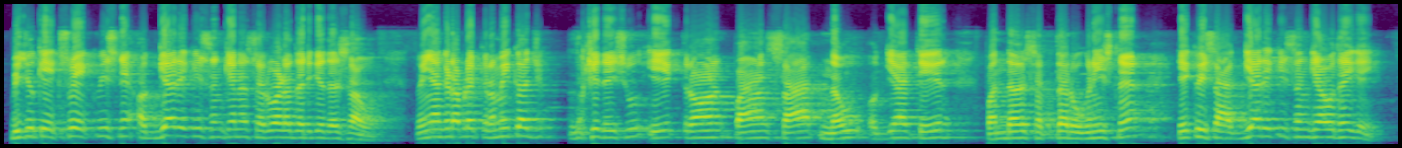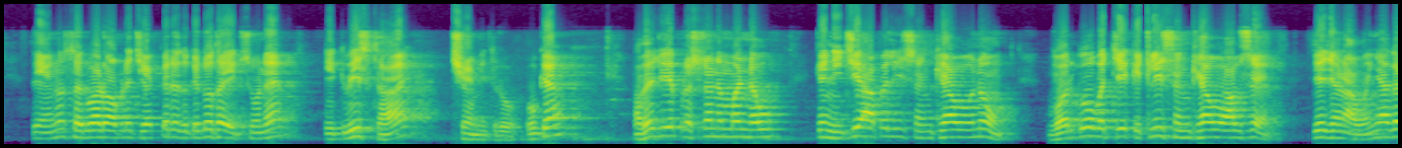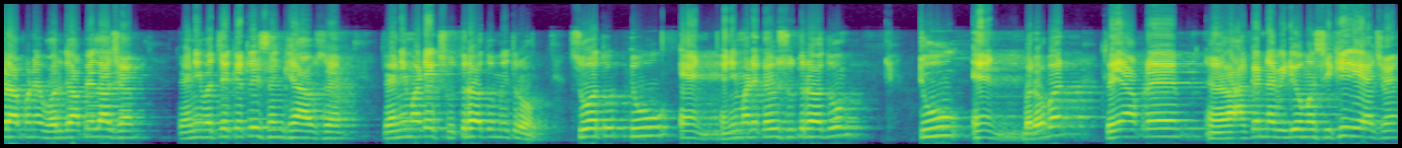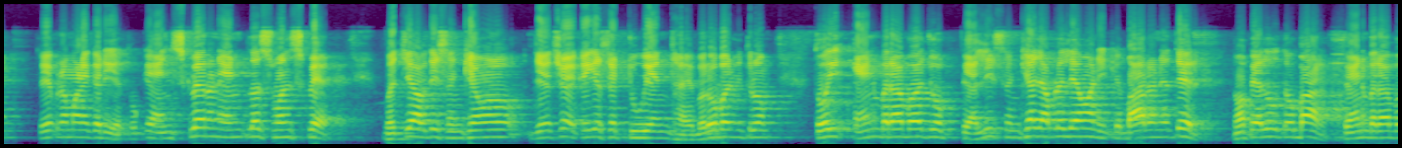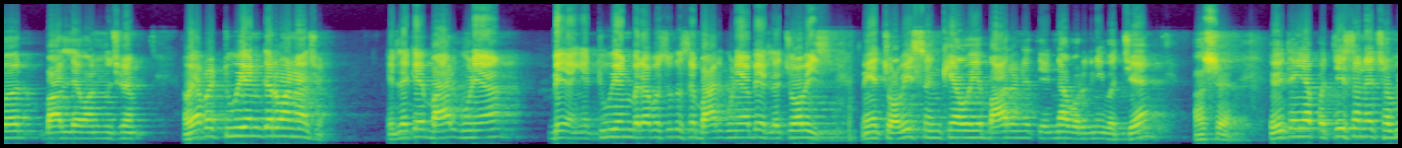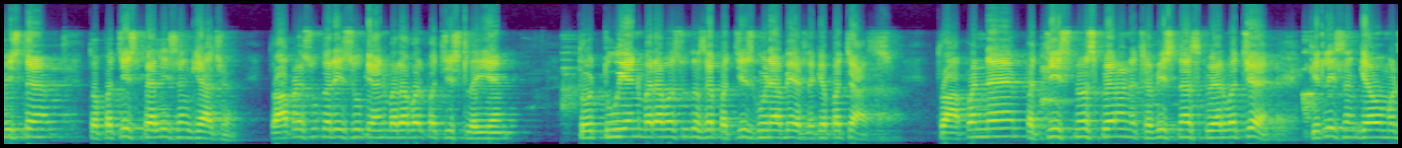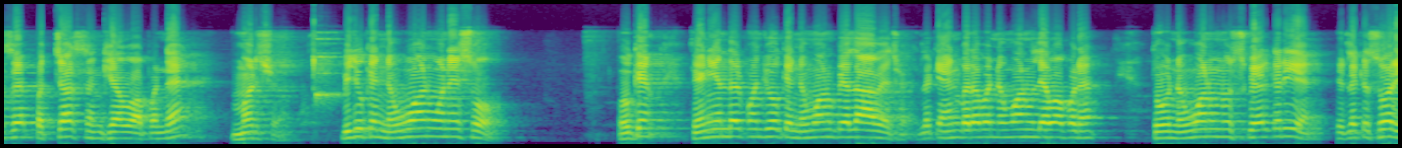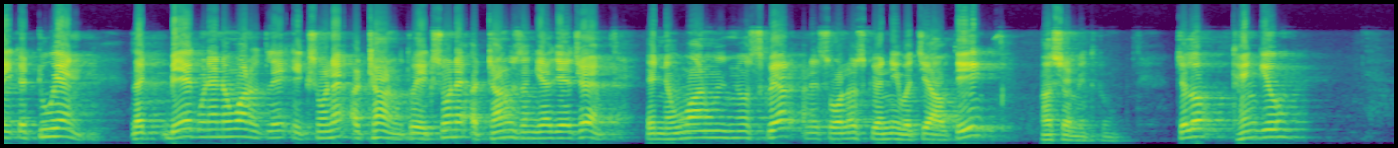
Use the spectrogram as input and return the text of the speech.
બીજું કે એકસો એકવીસ ને અગિયાર એકી સંખ્યાના સરવાળા તરીકે દર્શાવો. તો અહીંયા આગળ આપણે ક્રમિક જ લખી દઈશું. એક, ત્રણ, પાંચ, સાત, નવ, અગિયાર, તેર, પંદર, સત્તર, ઓગણીસ ને એકવીસ. આ અગિયાર એકી સંખ્યાઓ થઈ ગઈ. તો એનો સરવાળો આપણે ચેક કરીએ તો કેટલો થાય? એકસો ને એકવીસ થાય છે મિત્રો. ઓકે? હવે જોઈએ પ્રશ્ન નંબર નવ, કે નીચે આપેલી સંખ્યાઓનો વર્ગો વચ્ચે કેટલી સંખ્યાઓ આવશે તે જણાવો. અહીંયા આગળ આપણને વર્ગ આપેલા છે. તો એની વચ્ચે કેટલી સંખ્યા આવશે? તો એની માટે એક સૂત્ર હતું મિત્રો. શું હતું? ટુ એન એની માટે કયું સૂત્ર હતું? ટુ એન બરોબર? તો એ આપણે આગળના વિડીયોમાં શીખી ગયા છે. તો એ પ્રમાણે કરીએ. તો કે એન સ્ક્વેર અને એન પ્લસ વન સ્ક્વેર વચ્ચે આવતી સંખ્યાઓ જે છે કઈ હશે? ટુ એન થાય. બરોબર મિત્રો? તો એ એન બરાબર જો પહેલી સંખ્યા જ આપણે લેવાની કે બાર અને તેર નો પહેલું તો બાર. તો એન બરાબર બાર લેવાનું છે. હવે આપણે ટુ એન કરવાના છે. એટલે કે બાર ગુણ્યા બે, અહીંયા ટુ એન બરાબર શું થશે? બાર ગુણ્યા બે, એટલે ચોવીસ. અહીંયા ચોવીસ સંખ્યાઓ એ બાર અને તેરના વર્ગની વચ્ચે હશે. એવી રીતે અહીંયા પચીસ અને છવ્વીસ છે. તો પચીસ પહેલી સંખ્યા છે. તો આપણે શું કરીશું કે એન બરાબર પચીસ લઈએ. તો ટુ એન બરાબર શું થશે? પચીસ ગુણ્યા બે, એટલે કે પચાસ. તો આપણને પચીસનો સ્ક્વેર અને છવ્વીસના સ્ક્વેર વચ્ચે કેટલી સંખ્યાઓ મળશે? પચાસ સંખ્યાઓ આપણને મળશે. બીજું કે નવ્વાણું અને સો. ઓકે? તેની અંદર પણ જુઓ કે નવ્વાણું પહેલા આવે છે, એટલે કે એન બરાબર નવ્વાણું લેવા પડે. તો નવ્વાણું નો સ્ક્વેર કરીએ, એટલે કે સોરી કે ટુ એન એટલે બે ગુણ્યા નવ્વાણું એટલે એકસો ને અઠ્ઠાણું. તો એકસો ને અઠ્ઠાણું સંખ્યા જે છે, એ નવ્વાણું નો સ્ક્વેર અને સો નો સ્ક્વેરની વચ્ચે આવતી હશે મિત્રો. ચલો થેન્ક યુ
